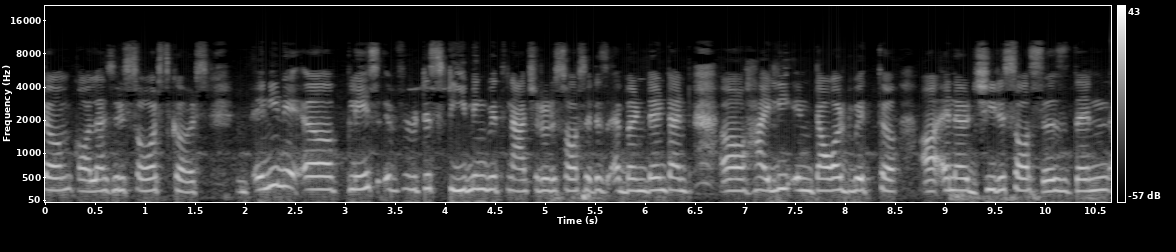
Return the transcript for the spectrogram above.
term called as resource curse any uh, place if it is teeming with natural resource it is abundant and uh, highly endowed with uh, uh energy resources then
